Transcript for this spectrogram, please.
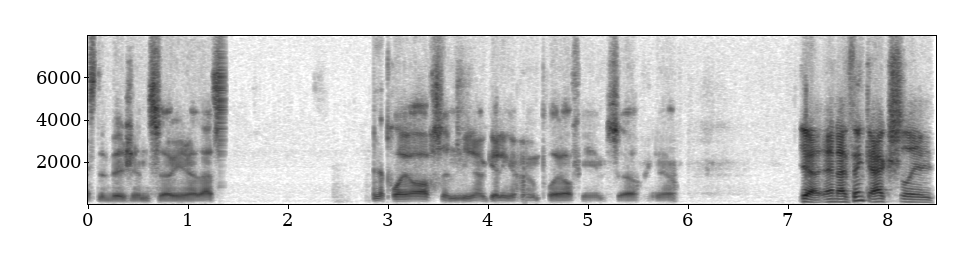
this division. So you know that's in the playoffs and you know getting a home playoff game. So you know. Yeah, and I think actually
